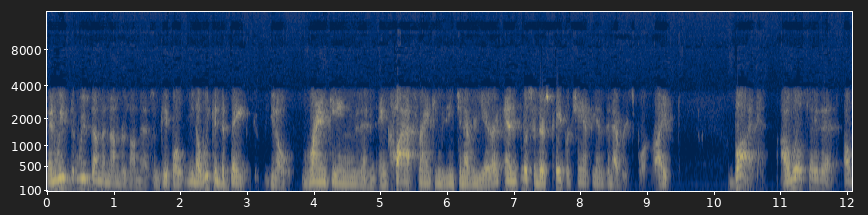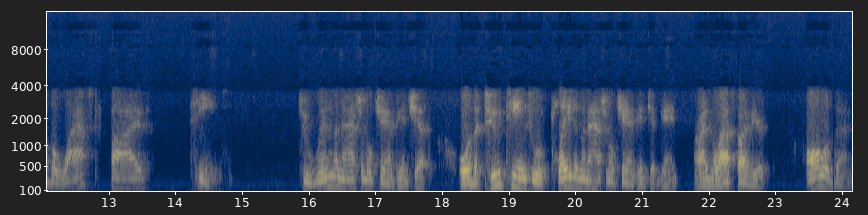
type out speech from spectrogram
And we've we've done the numbers on this, and people, you know, we can debate, you know, rankings and, and class rankings each and every year. And, and listen, there's paper champions in every sport, right? But I will say this: of the last five teams to win the national championship, or the two teams who have played in the national championship game, all right, in the last five years, all of them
